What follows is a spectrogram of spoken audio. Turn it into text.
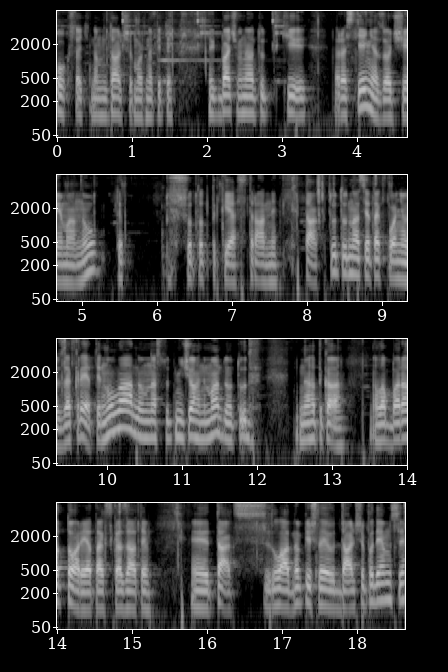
о, кстати, нам далі можна піти. Як бачу, вона тут такі растіння з очима. Ну, так, що то таке странне. Так, тут у нас, я так поняв, закрите. Ну ладно, у нас тут нічого нема, ну тут на така лабораторія, так сказати. Е, так, ладно, пішли далі подивимося.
